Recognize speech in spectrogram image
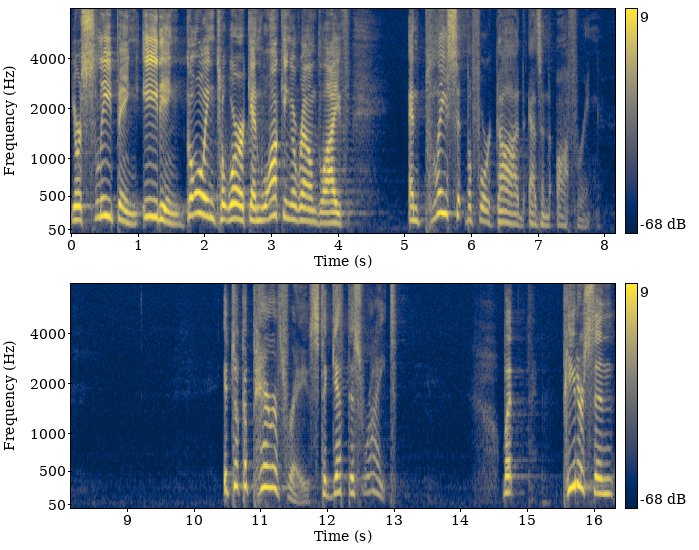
your sleeping, eating, going to work, and walking around life, and place it before God as an offering. It took a paraphrase to get this right. Peterson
